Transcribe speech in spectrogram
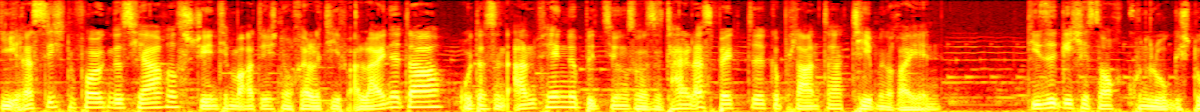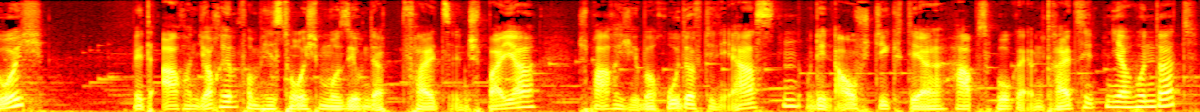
Die restlichen Folgen des Jahres stehen thematisch noch relativ alleine da oder sind Anfänge bzw. Teilaspekte geplanter Themenreihen. Diese gehe ich jetzt noch chronologisch durch. Mit Aaron Jochim vom Historischen Museum der Pfalz in Speyer sprach ich über Rudolf I. und den Aufstieg der Habsburger im 13. Jahrhundert.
